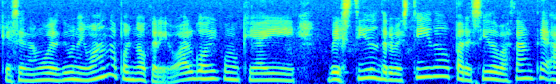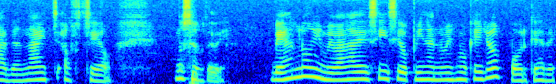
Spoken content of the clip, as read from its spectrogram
que se enamore de una humana, pues no creo. Algo ahí como que hay vestido entre vestido, parecido bastante a The Night of Steel. No sé ustedes. Véanlo y me van a decir si opinan lo mismo que yo, porque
